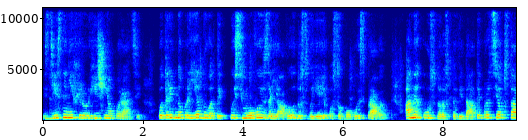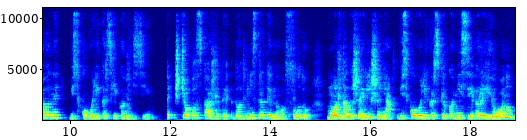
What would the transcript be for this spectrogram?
здійснені хірургічні операції, потрібно приєднувати письмовою заявою до своєї особової справи, а не усно розповідати про ці обставини військово-лікарській комісії. Що оскаржити до адміністративного суду можна лише рішення військово-лікарської комісії регіону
